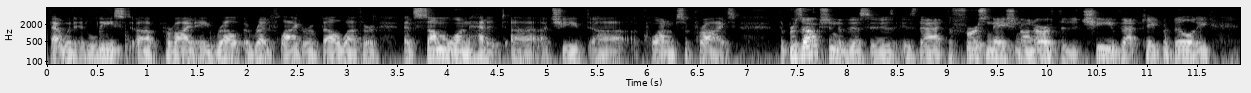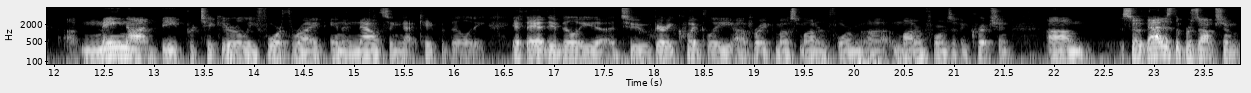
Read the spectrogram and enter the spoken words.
that would at least uh, provide a, rel- a, red flag or a bellwether that someone had uh, achieved uh, a quantum surprise. The presumption of this is, is that the first nation on Earth to achieve that capability uh, may not be particularly forthright in announcing that capability. If they had the ability uh, to very quickly uh, break most modern form modern forms of encryption, um, so that is the presumption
